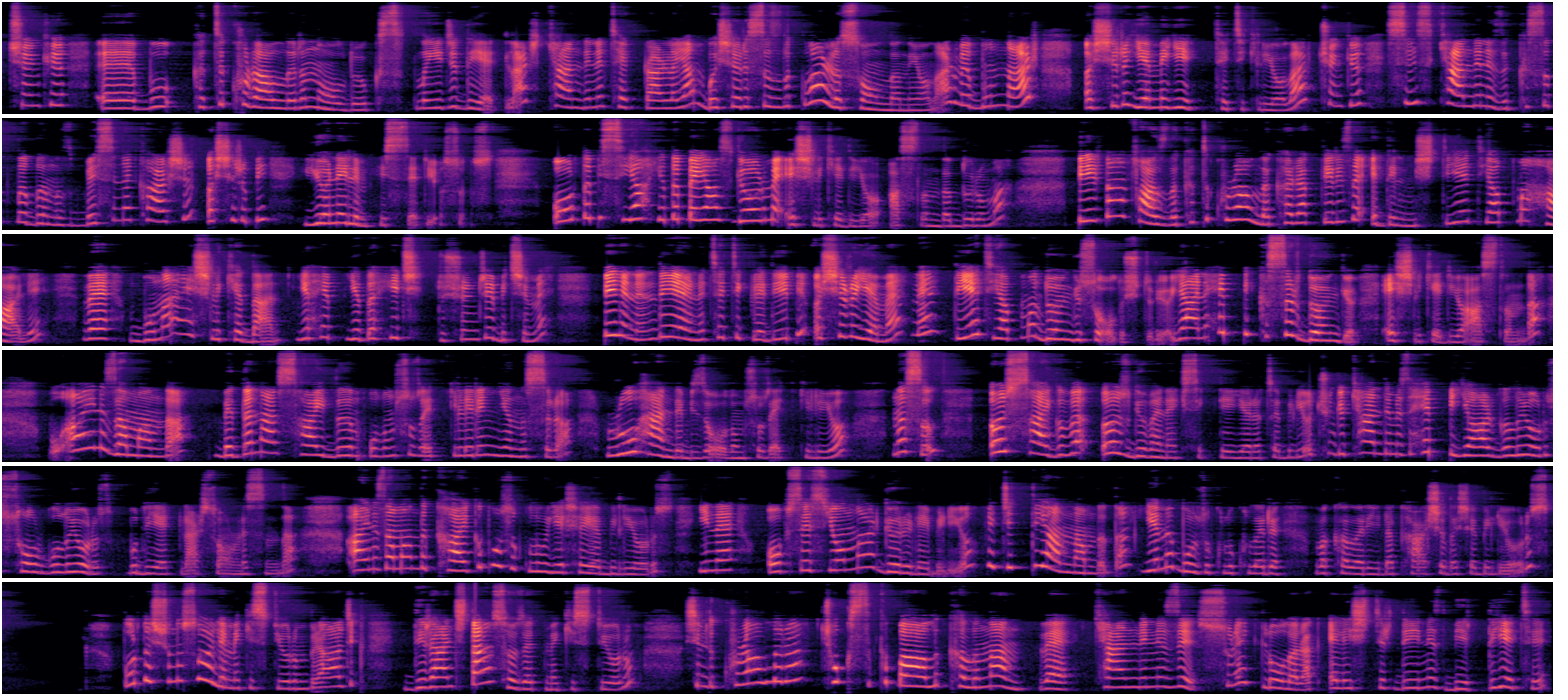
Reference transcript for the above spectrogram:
Çünkü e, bu katı kuralların olduğu kısıtlayıcı diyetler kendini tekrarlayan başarısızlıklarla sonlanıyorlar ve bunlar aşırı yemeği tetikliyorlar. Çünkü siz kendinizi kısıtladığınız besine karşı aşırı bir yönelim hissediyorsunuz. Orada bir siyah ya da beyaz görme eşlik ediyor aslında duruma. Birden fazla katı kuralla karakterize edilmiş diyet yapma hali ve buna eşlik eden ya hep ya da hiç düşünce biçimi birinin diğerini tetiklediği bir aşırı yeme ve diyet yapma döngüsü oluşturuyor. Yani hep bir kısır döngü eşlik ediyor aslında. Bu aynı zamanda bedenen saydığım olumsuz etkilerin yanı sıra ruhen de bizi olumsuz etkiliyor. Nasıl? Öz saygı ve özgüven eksikliği yaratabiliyor. Çünkü kendimizi hep bir yargılıyoruz, sorguluyoruz bu diyetler sonrasında. Aynı zamanda kaygı bozukluğu yaşayabiliyoruz. Yine obsesyonlar görülebiliyor ve ciddi anlamda da yeme bozuklukları vakalarıyla karşılaşabiliyoruz. Burada şunu söylemek istiyorum. Birazcık dirençten söz etmek istiyorum. Şimdi kurallara çok sıkı bağlı kalınan ve kendinizi sürekli olarak eleştirdiğiniz bir diyeti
